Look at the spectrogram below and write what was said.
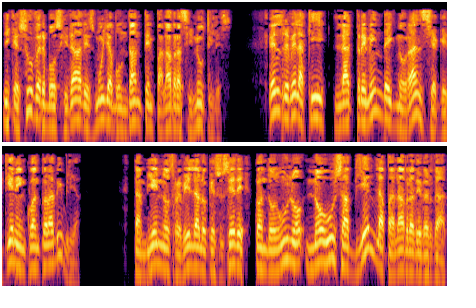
y que su verbosidad es muy abundante en palabras inútiles. Él revela aquí la tremenda ignorancia que tiene en cuanto a la Biblia. También nos revela lo que sucede cuando uno no usa bien la palabra de verdad.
